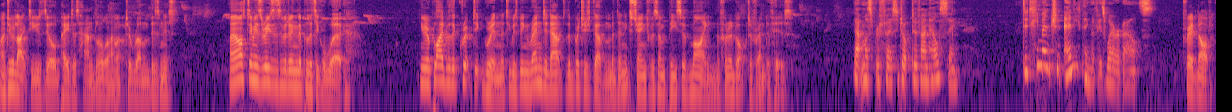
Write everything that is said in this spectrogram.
I do like to use the old pater's handle while I'm up to rum business. I asked him his reasons for doing the political work. He replied with a cryptic grin that he was being rented out to the British government in exchange for some peace of mind for a doctor friend of his. That must refer to Dr. Van Helsing. Did he mention anything of his whereabouts? Afraid not.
